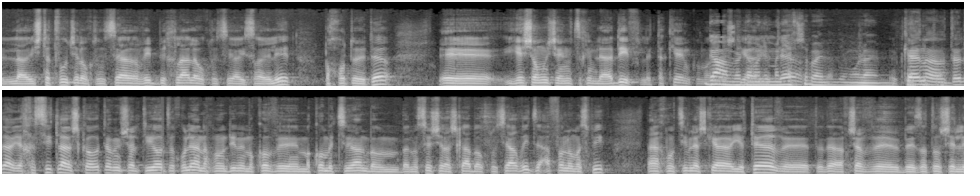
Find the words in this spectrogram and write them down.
להשתתפות של האוכלוסייה הערבית בכלל לאוכלוסייה הישראלית, פחות או יותר. אה, יש אומרים שהיינו צריכים להעדיף, לתקן, כלומר גם, להשקיע יותר. גם, וגם אני מניח שבילדים אולי... כן, אתה יודע, יחסית להשקעות הממשלתיות וכולי, אנחנו עומדים במקום מצוין בנושא של השקעה באוכלוסייה הערבית, זה אף פעם לא מספיק, ואנחנו רוצים להשקיע יותר, ואתה יודע, עכשיו אה, בעזרתו של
